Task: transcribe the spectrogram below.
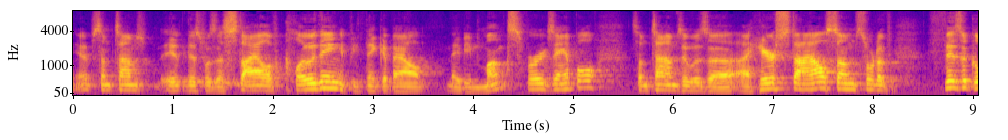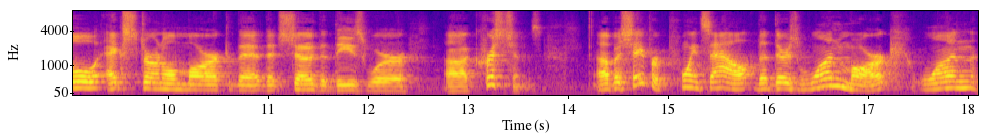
You know, sometimes this was a style of clothing. If you think about maybe monks, for example, sometimes it was a, a hairstyle, some sort of physical external mark that, that showed that these were uh, Christians. Uh, but Schaeffer points out that there's one mark, one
